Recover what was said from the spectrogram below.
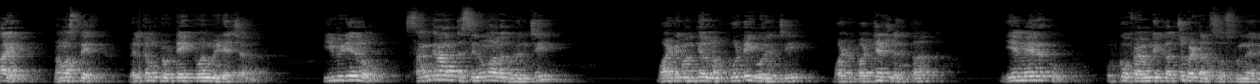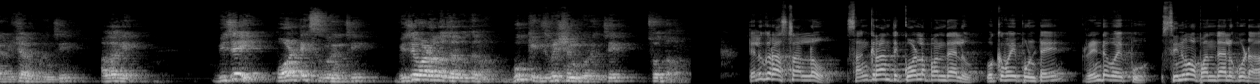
హాయ్ నమస్తే. Welcome to take one media channel. ఈ వీడియోలో సంక్రాంతి సినిమాల గురించి వాటి మధ్య ఉన్న పోటీ గురించి వాటి బడ్జెట్లు ఎంత ఏ మేరకు ఒక్కో ఫ్యామిలీ ఖర్చు పెట్టాల్సి వస్తుంది అనే విషయాల గురించి అలాగే విజయ్ పాలిటిక్స్ గురించి విజయవాడలో జరుగుతున్న బుక్ ఎగ్జిబిషన్ గురించి చూద్దాం. తెలుగు రాష్ట్రాల్లో సంక్రాంతి కోళ్ళ పందాలు ఒకవైపు ఉంటే రెండో వైపు సినిమా పందాలు కూడా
